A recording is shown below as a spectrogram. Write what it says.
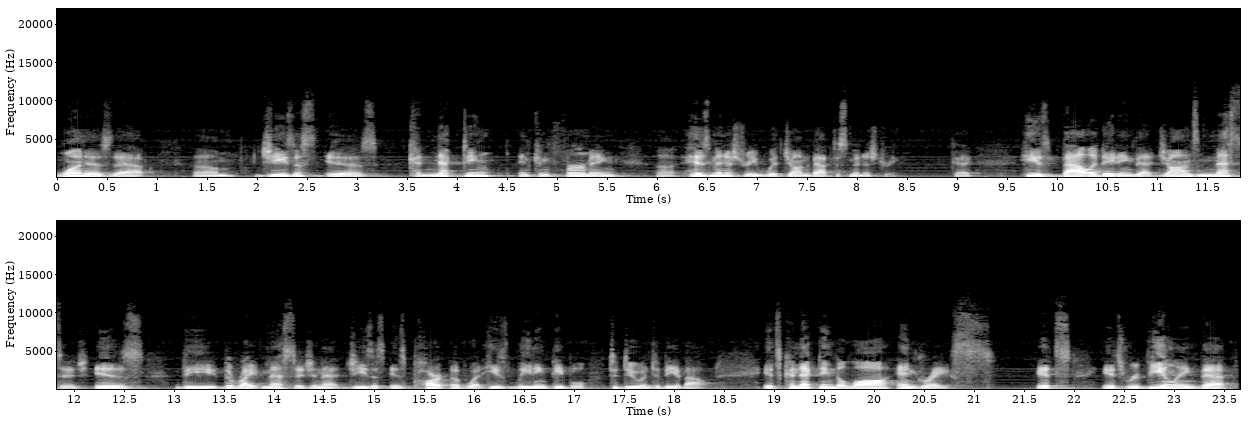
One is that um, Jesus is connecting and confirming uh, his ministry with John the Baptist's ministry. Okay? He is validating that John's message is the, the right message and that Jesus is part of what he's leading people to do and to be about. It's connecting the law and grace. It's, it's revealing that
